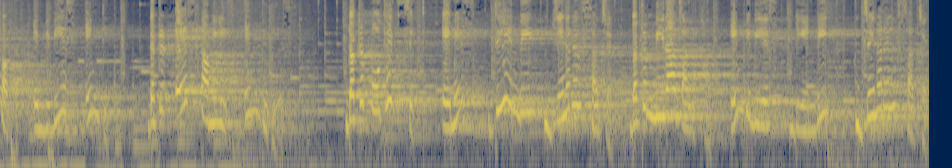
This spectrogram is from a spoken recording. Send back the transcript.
Sarkar MBBS MD doctor S Tamili MBBS doctor Pathik Sit MS DNB general surgeon doctor Miraj Ali Khan MBBS DNB general surgeon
